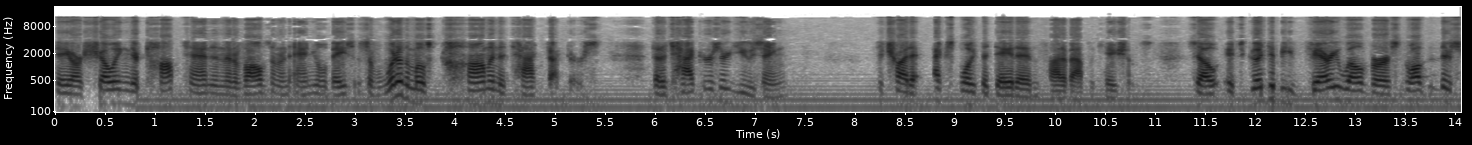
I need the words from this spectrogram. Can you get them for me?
they are showing their top 10 and then evolves on an annual basis of what are the most common attack vectors that attackers are using to try to exploit the data inside of applications. So it's good to be very well versed. Well, there's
